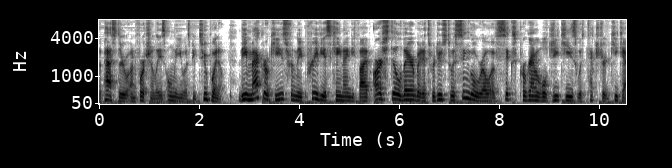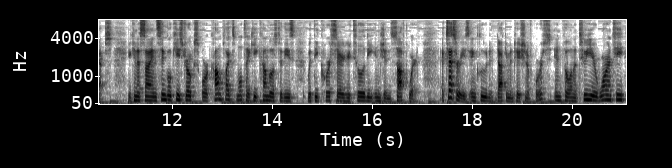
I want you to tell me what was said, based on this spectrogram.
the pass-through, unfortunately, is only USB 2.0. The macro keys from the previous K95 are still there, but it's reduced to a single row of six programmable G keys with textured keycaps. You can assign single keystrokes or complex multi-key combos to these with the Corsair Utility Engine software. Accessories include documentation, of course, info on the two year warranty,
